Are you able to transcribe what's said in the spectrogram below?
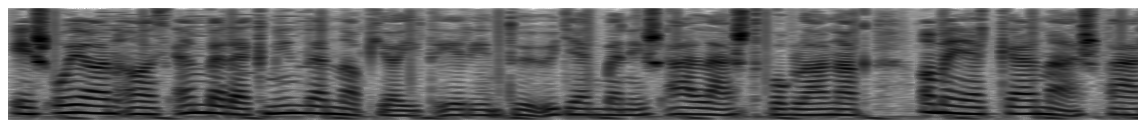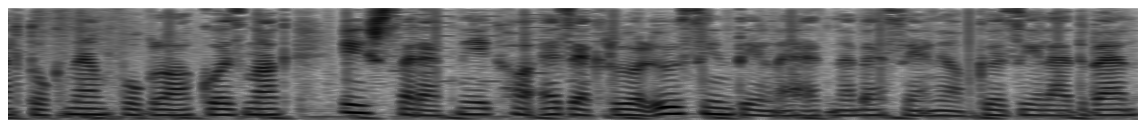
és olyan az emberek mindennapjait érintő ügyekben is állást foglalnak, amelyekkel más pártok nem foglalkoznak, és szeretnék, ha ezekről őszintén lehetne beszélni a közéletben.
